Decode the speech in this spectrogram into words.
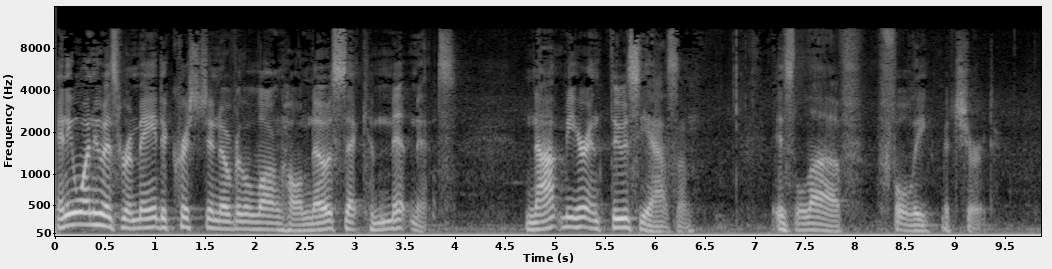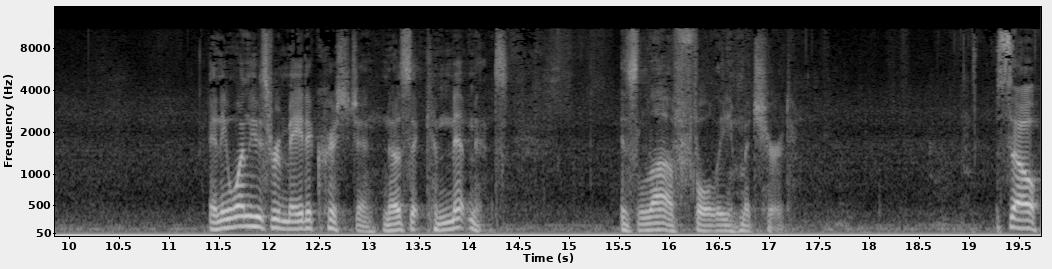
Anyone who has remained a Christian over the long haul knows that commitment, not mere enthusiasm, is love fully matured. Anyone who's remained a Christian knows that commitment is love fully matured. So,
